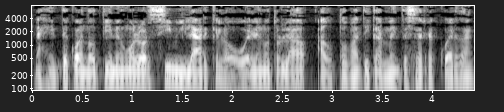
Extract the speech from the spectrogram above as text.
la gente cuando tiene un olor similar que lo huele en otro lado, automáticamente se recuerdan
